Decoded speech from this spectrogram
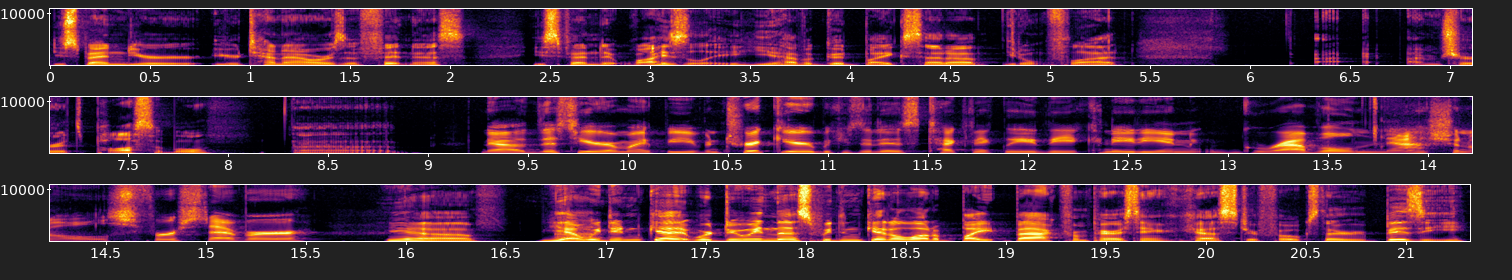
you spend your your 10 hours of fitness, you spend it wisely. You have a good bike setup, you don't flat. I, I'm sure it's possible. Uh, Now, this year it might be even trickier because it is technically the Canadian Gravel Nationals, first ever. Yeah. Yeah, we didn't get, we're doing this, we didn't get a lot of bite back from Paris Ancaster folks. They're busy.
